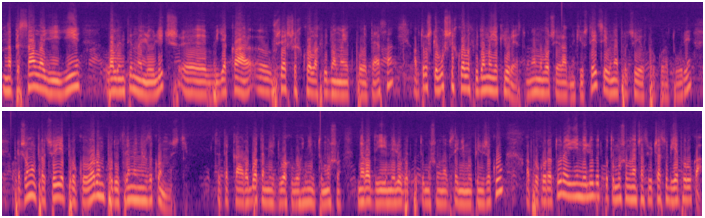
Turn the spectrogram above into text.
написала її Валентина Люліч, е, яка е, в ширших колах відома як поетеса, а в трошки вужчих колах відома як юрист. Вона молодший радник юстиції, вона працює в прокуратурі, причому працює прокурором по дотриманню законності. Це така робота між двох вогнів, тому що народ її не любить, тому що вона в синьому пінжаку, а прокуратура її не любить, тому що вона час від часу б'є по руках.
